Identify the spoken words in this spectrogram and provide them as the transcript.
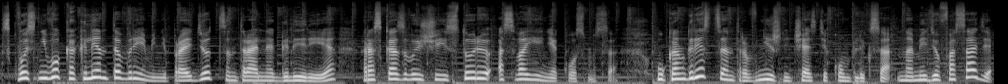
Сквозь него, как лента времени, пройдет центральная галерея, рассказывающая историю освоения космоса. У Конгресс-центра в нижней части комплекса на медиафасаде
